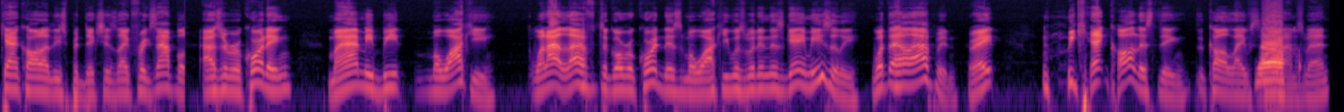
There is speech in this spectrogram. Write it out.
can't call out these predictions. Like for example, as we're recording, Miami beat Milwaukee when I left to go record this, Milwaukee was winning this game easily. What the hell happened, right? we can't call this thing to call life No. sometimes, man.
